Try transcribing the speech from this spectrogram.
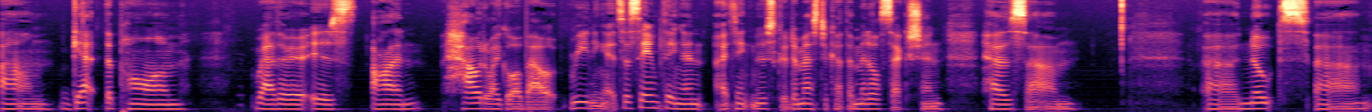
um, get the poem, rather is on how do I go about reading it. It's the same thing, and I think Musca Domestica, the middle section, has um, uh, notes um,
